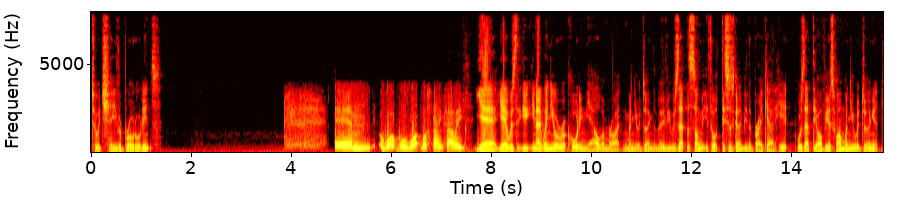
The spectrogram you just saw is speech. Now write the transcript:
to achieve a broad audience? Um, what what Mustang Sally? Yeah, yeah. Was the, you, you know when you were recording the album, right, and when you were doing the movie, was that the song that you thought this is going to be the breakout hit? Was that the obvious one when you were doing it?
